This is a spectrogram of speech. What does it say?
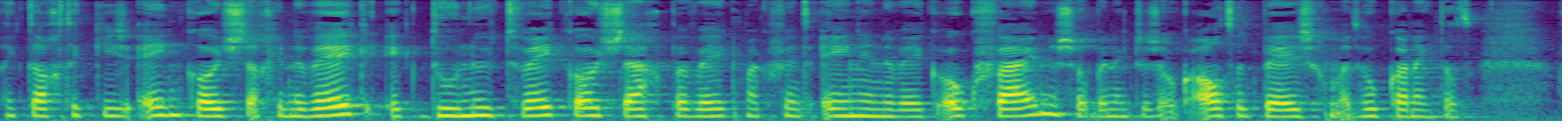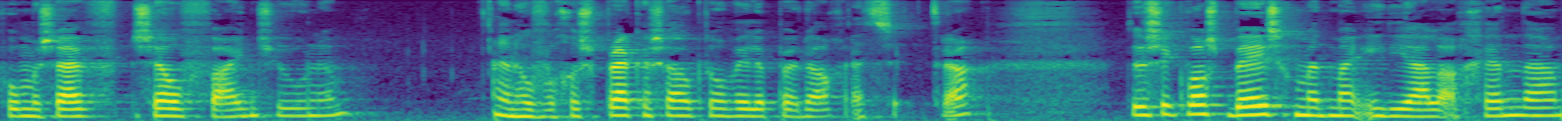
ik dacht, ik kies één coachdag in de week. Ik doe nu twee coachdagen per week, maar ik vind één in de week ook fijn. Dus zo ben ik dus ook altijd bezig met hoe kan ik dat voor mezelf zelf fine-tunen. En hoeveel gesprekken zou ik dan willen per dag, et cetera. Dus ik was bezig met mijn ideale agenda.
